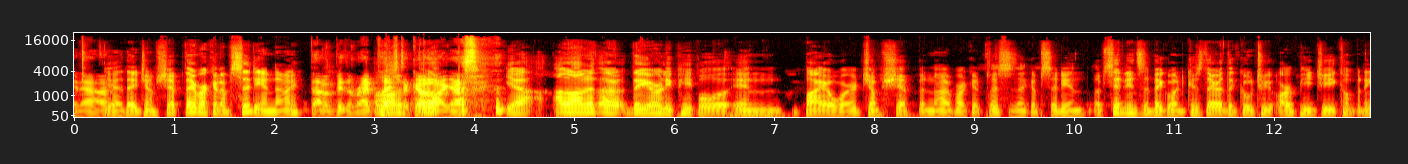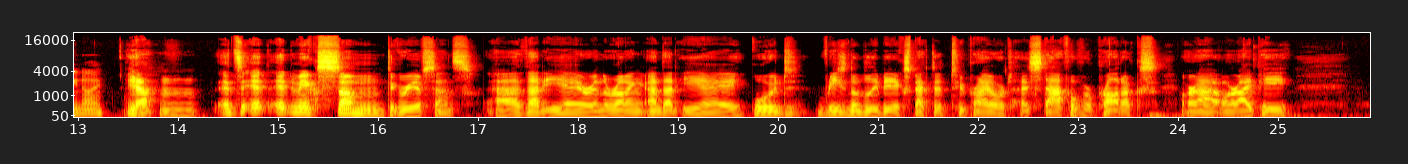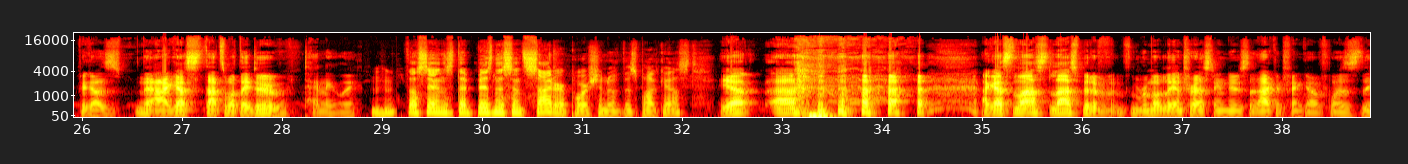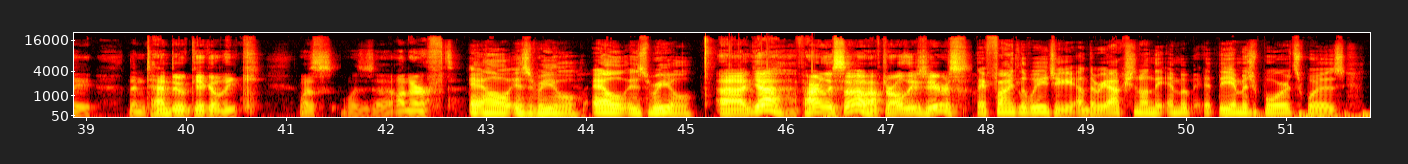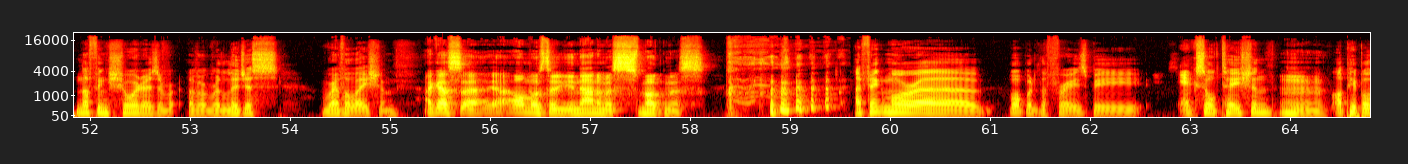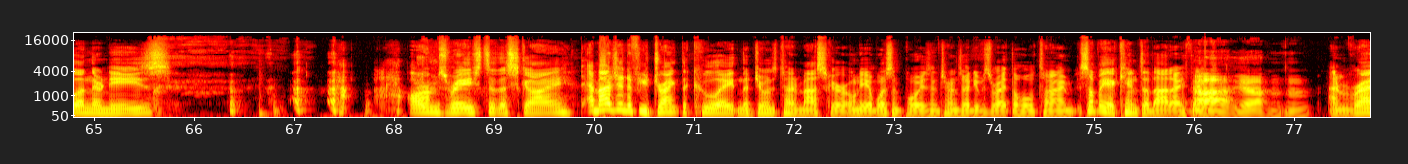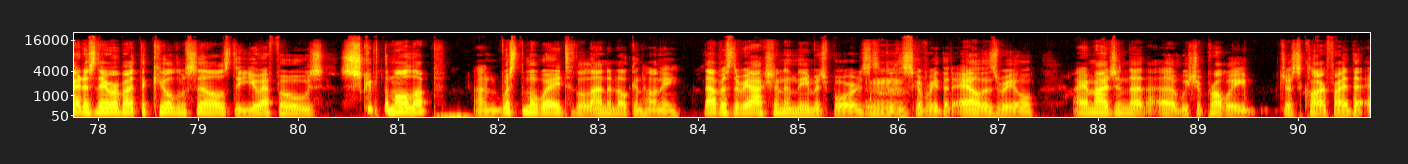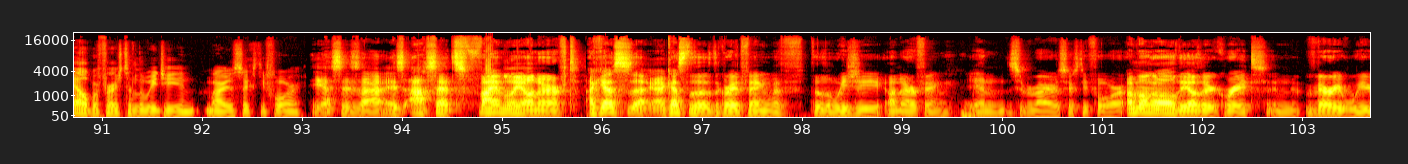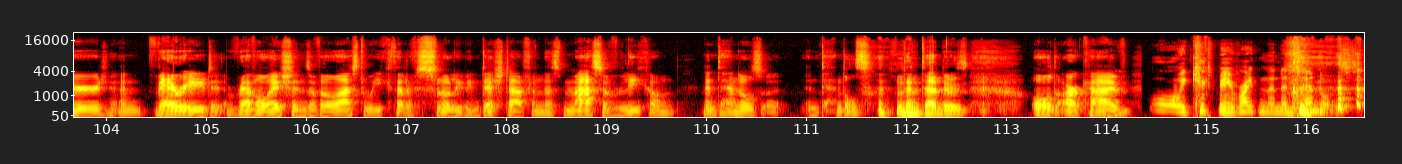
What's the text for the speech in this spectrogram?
You know, Yeah, they jump ship. They work at Obsidian now. that would be the right place of- to go, lot- I guess. Yeah, a lot of the, the early people in BioWare jump ship and now work at places like Obsidian. Obsidian's the big one because they're the go-to RPG company now. Yeah, hmm it's it. It makes some degree of sense uh, that EA are in the running, and that EA would reasonably be expected to prioritize staff over products or uh, or IP, because yeah, I guess that's what they do technically. Thus ends the Business Insider portion of this podcast. Yep. Uh, I guess the last last bit of remotely interesting news that I could think of was the Nintendo Giga Leak was was uh, unearthed. L is real. L is real. Uh, yeah, apparently so. After all these years. They found Luigi, and the reaction on the Im- the image boards was nothing short as a, of a religious revelation. I guess uh, almost a unanimous smugness. I think more, uh, what would the phrase be? Exultation. Are people on their knees? Ha- arms raised to the sky. Imagine if you drank the Kool Aid in the Jonestown Massacre, only it wasn't poison. It turns out he was right the whole time. Something akin to that, I think. Ah, yeah. hmm and right as they were about to kill themselves, the UFOs scooped them all up and whisked them away to the land of milk and honey. That was the reaction in the image boards to the discovery that L is real. I imagine that uh, we should probably just clarify that L refers to Luigi in Mario 64. Yes, his uh, his assets finally unearthed. I guess uh, I guess the the great thing with the Luigi unearthing in Super Mario 64, among all the other great and very weird and varied revelations over the last week that have slowly been dished out from this massive leak on Nintendo's Nintendo's Nintendo's old archive. Oh, he kicked me right in the Nintendos.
